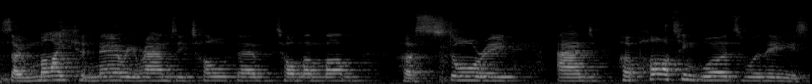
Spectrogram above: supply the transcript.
So Mike and Mary Ramsey told them, told my mum her story, and her parting words were these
